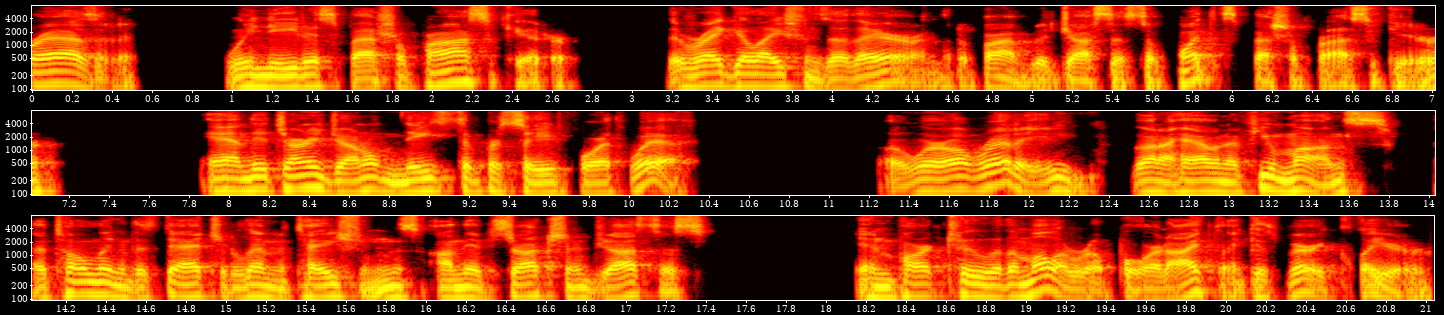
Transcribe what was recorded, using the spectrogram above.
president. We need a special prosecutor. The regulations are there in the Department of Justice to appoint the special prosecutor, and the Attorney General needs to proceed forthwith. Uh, We're already going to have in a few months a tolling of the statute of limitations on the obstruction of justice in part two of the Mueller report, I think is very clear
